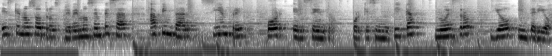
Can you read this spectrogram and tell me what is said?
es que nosotros debemos empezar a pintar siempre por el centro, porque significa nuestro yo interior.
